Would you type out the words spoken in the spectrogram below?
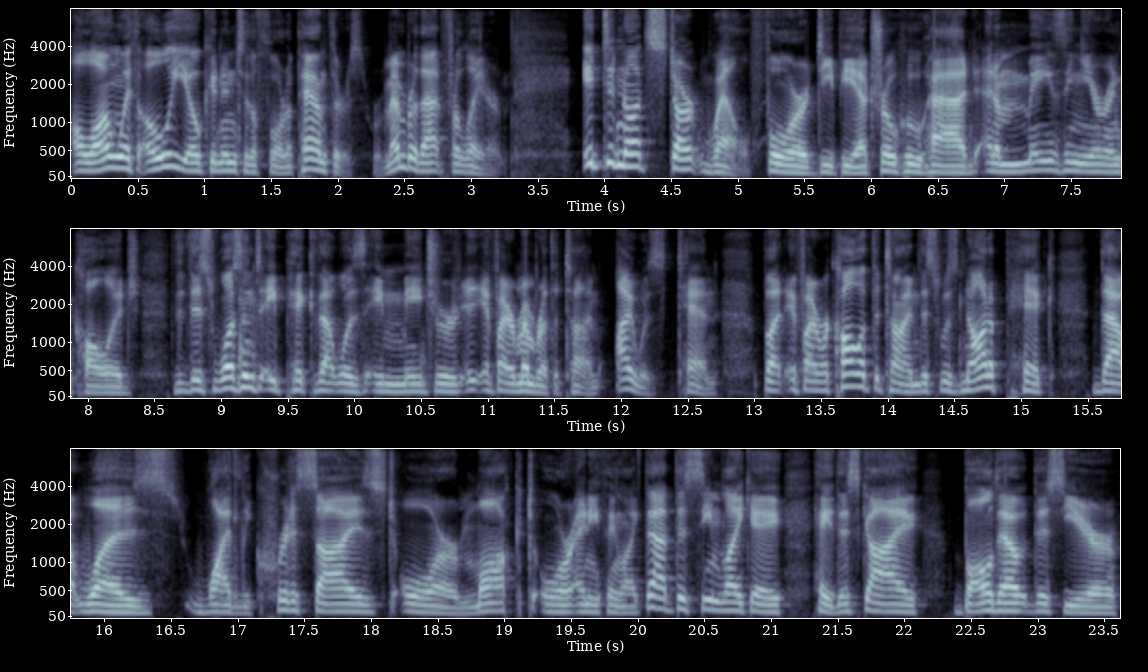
along with Olli Jokinen to the Florida Panthers. Remember that for later. It did not start well for DiPietro, who had an amazing year in college. This wasn't a pick that was a major, if I remember at the time, I was 10. But if I recall at the time, this was not a pick that was widely criticized or mocked or anything like that. This seemed like a, hey, this guy balled out this year.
